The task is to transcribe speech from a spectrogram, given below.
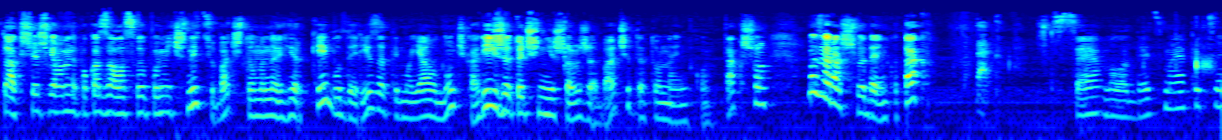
Так, ще ж я вам не показала свою помічницю. Бачите, у мене гірки буде різати моя онучка. Ріже точніше вже, бачите, тоненько. Так що ми зараз швиденько, так? Так. Все, молодець, моя киця.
